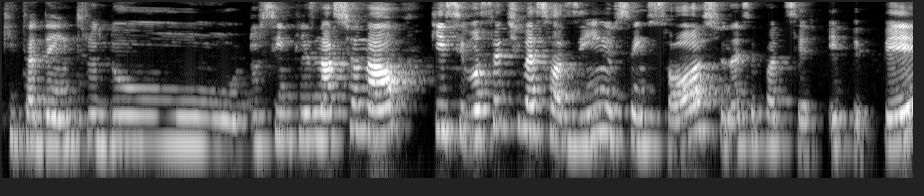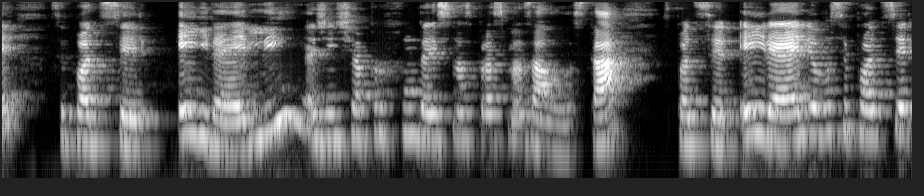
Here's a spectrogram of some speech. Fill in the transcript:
que está dentro do, do Simples Nacional, que se você estiver sozinho, sem sócio, né, você pode ser EPP, você pode ser EIRELI, a gente aprofunda isso nas próximas aulas, tá? Pode ser Eireli ou você pode ser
